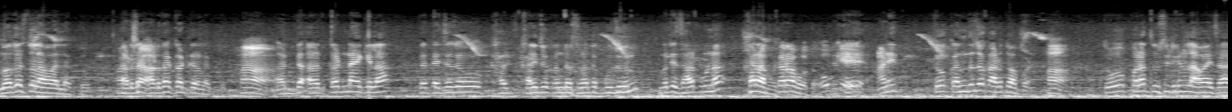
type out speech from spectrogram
मगच तो लावायला लागतो. अर्धा. अर्धा कट करायला लागतो. हा. अर्धा कट नाही केला तर त्याचा जो खाल- खाली जो कंद असतो ना तो कुजून मग ते झाड पूर्ण खराब होतं. खराब होतं. ओके. ते- आणि तो कंद जो काढतो आपण हा. तो परत दुसरी ठिकाणी लावायचा.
